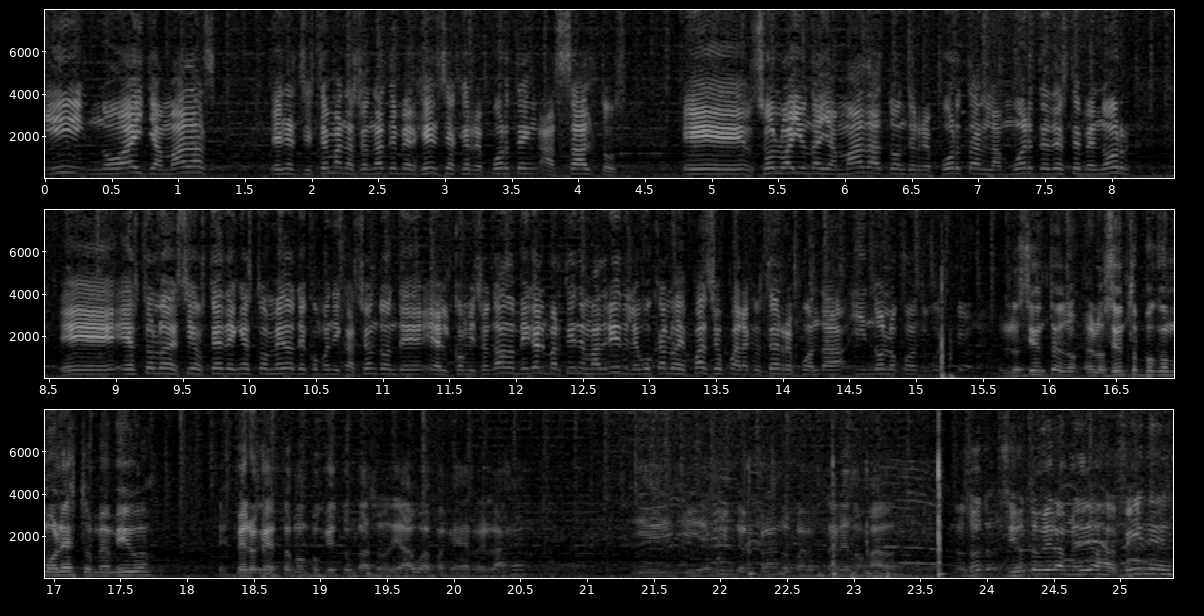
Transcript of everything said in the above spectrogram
y no hay llamadas en el Sistema Nacional de Emergencias que reporten asaltos. Eh, solo hay una llamada donde reportan la muerte de este menor. Esto lo decía usted en estos medios de comunicación donde el comisionado Miguel Martínez Madrid le busca los espacios para que usted responda y no lo cuestione. Lo siento, lo siento un poco molesto, mi amigo. Espero que tome un poquito un vaso de agua para que se relaje. Y, y es muy temprano para estar enojado. Nosotros, si yo tuviera medios afines,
